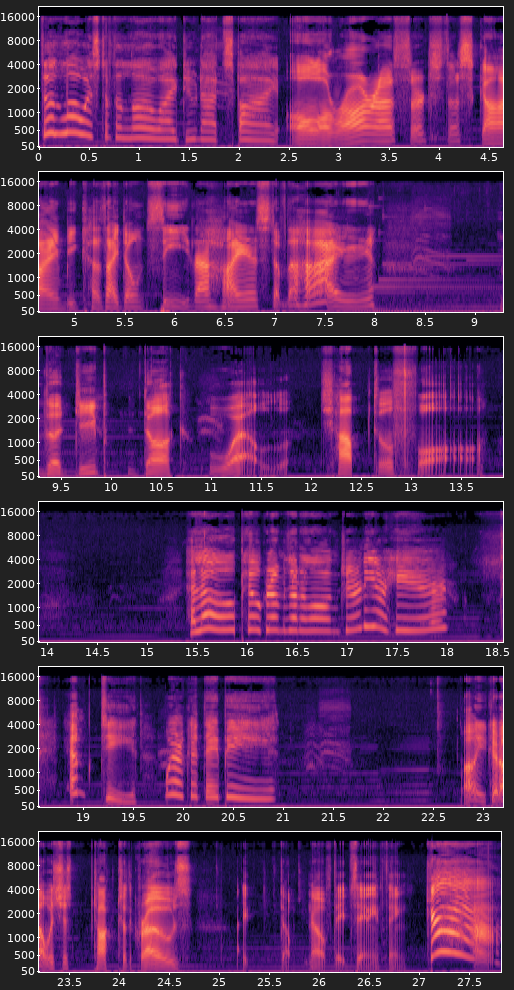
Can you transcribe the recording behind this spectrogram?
The lowest of the low I do not spy. All Aurora, search the sky, because I don't see the highest of the high. The deep, dark well. Chapter 4. Hello, pilgrims on a long journey are here. Empty. Where could they be? Well, you could always just talk to the crows. I don't know if they'd say anything. Caw!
